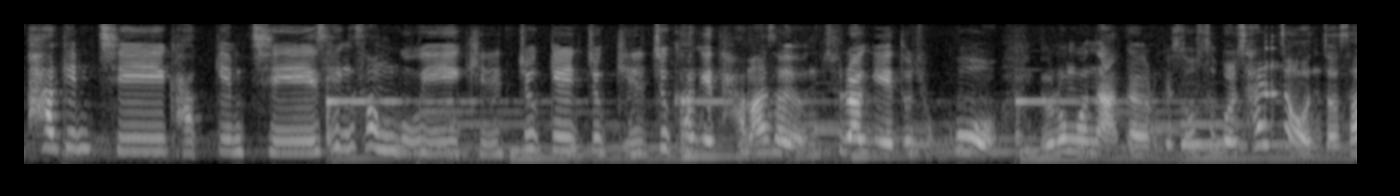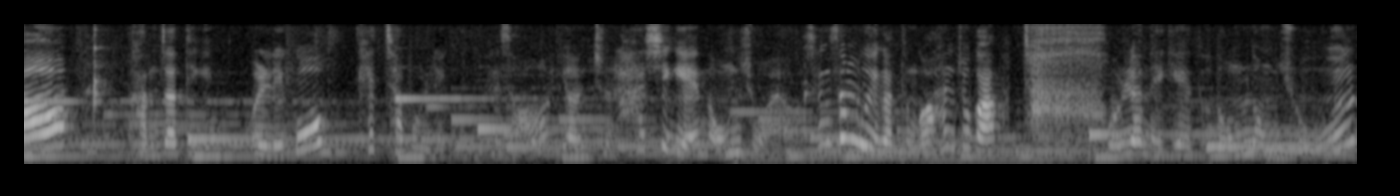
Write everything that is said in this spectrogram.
파김치, 갓김치, 생선구이 길쭉길쭉 길쭉하게 담아서 연출하기에도 좋고 이런 거는 아까 이렇게 소스볼 살짝 얹어서 감자튀김 올리고 케찹 올리고 해서 연출하시기에 너무 좋아요. 생선구이 같은 거 한 조각 쫙 올려내기에도 너무너무 좋은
